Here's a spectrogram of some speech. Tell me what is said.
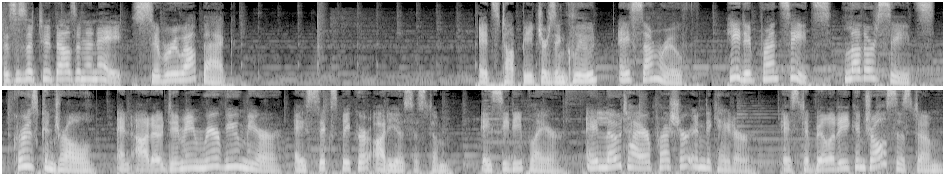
This is a 2008 Subaru Outback. Its top features include a sunroof, heated front seats, leather seats, cruise control, an auto-dimming rearview mirror, a six-speaker audio system, a CD player, a low tire pressure indicator, a stability control system,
